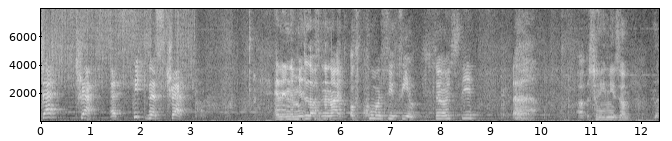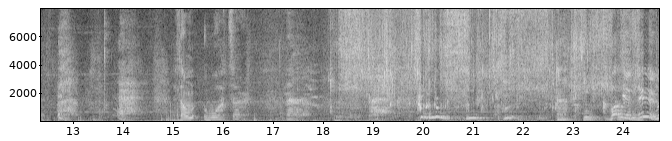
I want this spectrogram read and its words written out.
death trap, a sickness trap. And in the middle of the night, of course, you feel thirsty. Uh, so you need some some water. What do you do?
